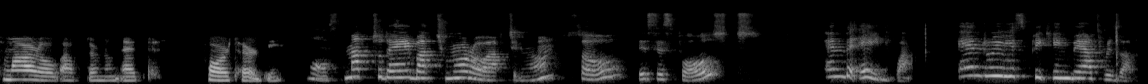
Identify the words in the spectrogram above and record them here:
tomorrow afternoon at 4:30. Yes, not today but tomorrow afternoon. So this is false. And the eighth one. Andrew is picking Beatrice up.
